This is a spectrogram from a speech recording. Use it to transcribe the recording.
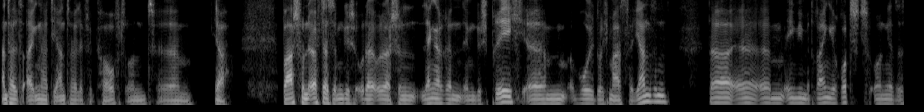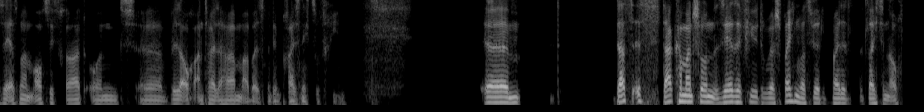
Anteilseigner, hat die Anteile verkauft und ähm, ja, war schon öfters im Ges oder, oder schon längeren im Gespräch, ähm, wohl durch Marcel Jansen da äh, ähm, irgendwie mit reingerutscht und jetzt ist er erstmal im Aufsichtsrat und äh, will auch Anteile haben, aber ist mit dem Preis nicht zufrieden. Ähm, das ist, da kann man schon sehr, sehr viel drüber sprechen, was wir beide gleich dann auch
